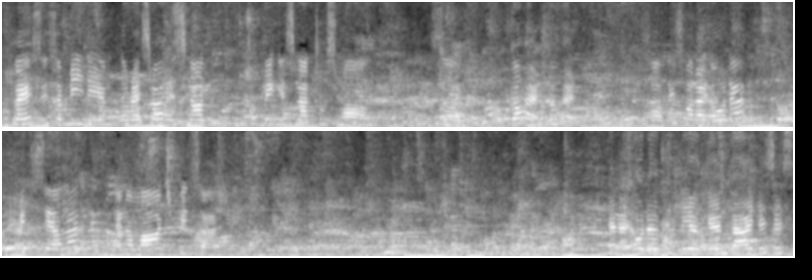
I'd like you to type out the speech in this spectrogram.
The place is a medium. The restaurant is not too big, it's not too small. So go ahead, go ahead. So this is what I order. Big salad and a large pizza. And I order root beer again, guys. This is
